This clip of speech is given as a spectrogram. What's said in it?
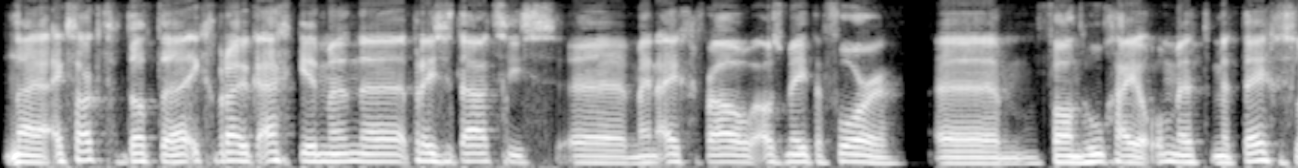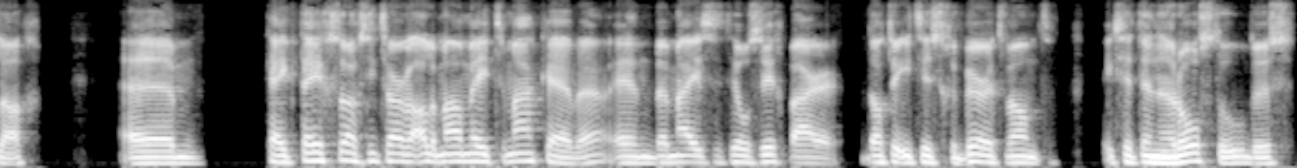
Nou ja, exact. Dat, uh, ik gebruik eigenlijk in mijn presentaties mijn eigen verhaal als metafoor um, van hoe ga je om met, met tegenslag. Um, kijk, tegenslag is iets waar we allemaal mee te maken hebben. En bij mij is het heel zichtbaar dat er iets is gebeurd, want ik zit in een rolstoel, dus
